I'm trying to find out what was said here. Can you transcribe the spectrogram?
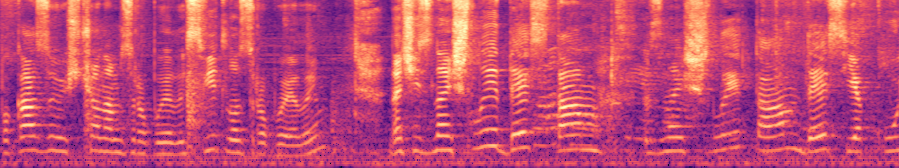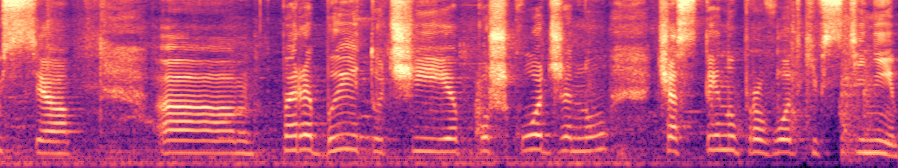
Показую, що нам зробили. Світло зробили. Значить, знайшли десь там, знайшли там десь якусь е, е, перебиту чи пошкоджену частину проводки в стіні.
